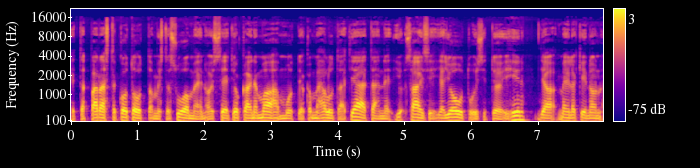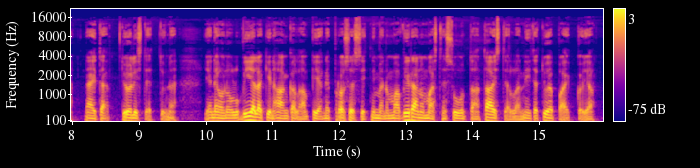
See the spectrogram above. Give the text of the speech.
että parasta kotouttamista Suomeen olisi se, että jokainen maahanmuuttaja, joka me halutaan, että jää tänne, saisi ja joutuisi töihin ja meilläkin on näitä työllistettynä ja ne on ollut vieläkin hankalampia ne prosessit nimenomaan viranomaisten suuntaan taistella niitä työpaikkoja –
